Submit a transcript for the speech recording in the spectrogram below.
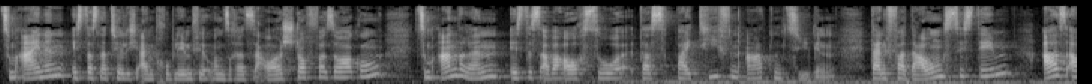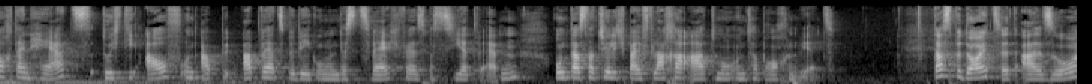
Zum einen ist das natürlich ein Problem für unsere Sauerstoffversorgung. Zum anderen ist es aber auch so, dass bei tiefen Atemzügen dein Verdauungssystem als auch dein Herz durch die Auf- und Ab Abwärtsbewegungen des Zwerchfells massiert werden und das natürlich bei flacher Atmung unterbrochen wird. Das bedeutet also,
